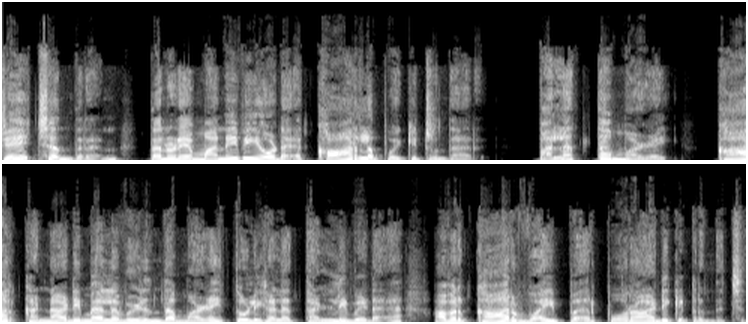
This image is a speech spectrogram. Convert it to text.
ஜெயச்சந்திரன் தன்னுடைய மனைவியோட கார்ல போய்கிட்டு இருந்தாரு. பலத்த மழை. கார் கண்ணாடி மேல விழுந்த மழை துளிகளை தள்ளிவிட அவர் கார் வைப்பர் போராடிக்கிட்டு இருந்துச்சு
